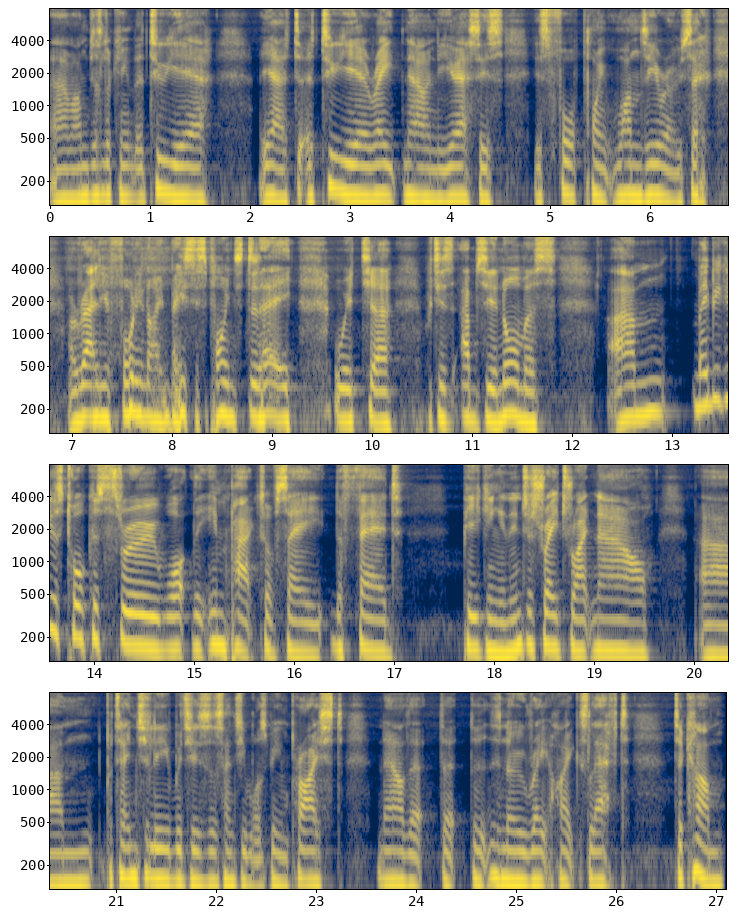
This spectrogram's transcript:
Um, I'm just looking at the two year. Yeah, t- a two-year rate now in the US is is 4.10. So a rally of 49 basis points today, which uh, which is absolutely enormous. Um, maybe you could just talk us through what the impact of, say, the Fed peaking in interest rates right now, um, potentially, which is essentially what's being priced now that, that, that, there's no rate hikes left to come.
